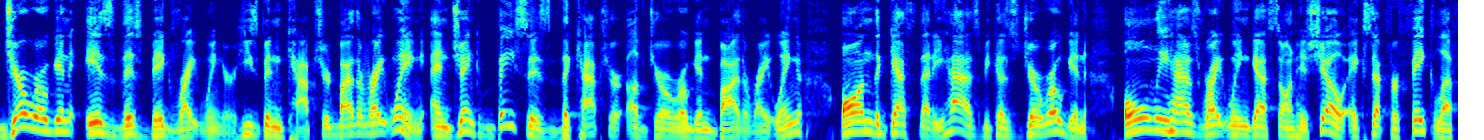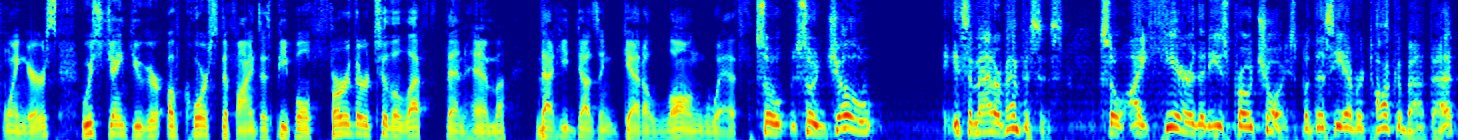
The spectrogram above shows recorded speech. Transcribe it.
Joe Rogan is this big right winger. He's been captured by the right wing and Cenk bases the capture of Joe Rogan by the right wing on the guests that he has because Joe Rogan only has right wing guests on his show except for fake left wingers, which Cenk Uygur of course defines as people further to the left than him that he doesn't get along with. So, so Joe, it's a matter of emphasis. So I hear that he's pro-choice, but does he ever talk about that?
